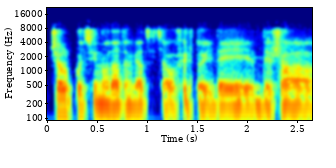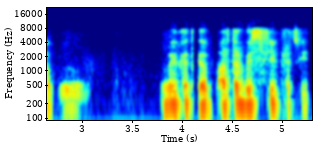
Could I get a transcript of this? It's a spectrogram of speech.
cel puțin o dată în viață ți-a oferit o idee, deja eu cred că ar trebui să fie prețuit.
